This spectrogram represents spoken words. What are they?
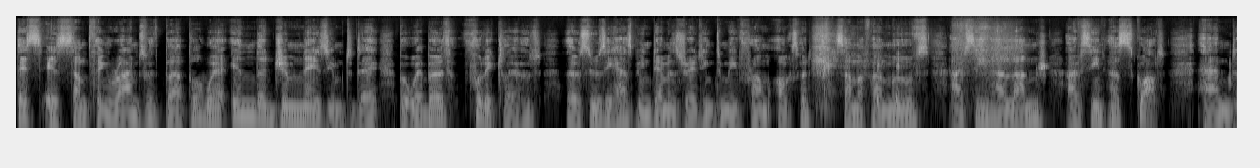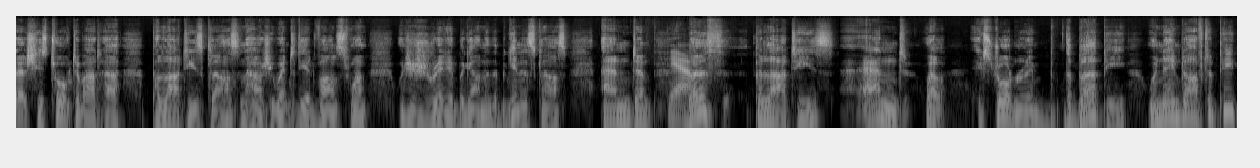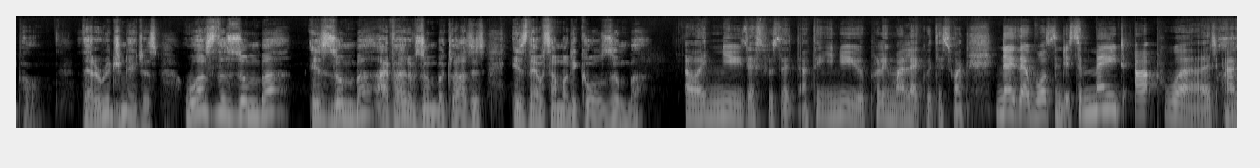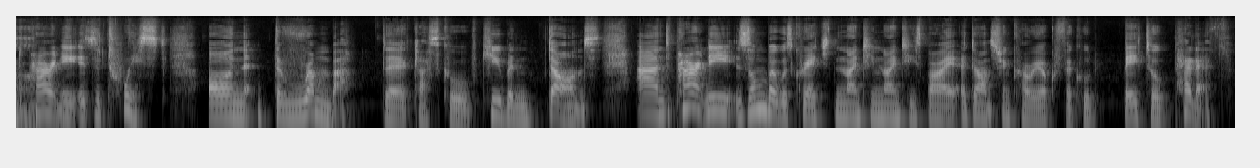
This is Something Rhymes with Purple. We're in the gymnasium today, but we're both fully clothed, though Susie has been demonstrating to me from Oxford some of her moves. I've seen her lunge, I've seen her squat, and uh, she's talked about her Pilates class and how she went to the advanced one, which she should really have begun in the beginner's class. And um, Yeah. both Pilates and, well, extraordinarily, the burpee were named after people their originators. Was the Zumba? Is Zumba? I've heard of Zumba classes. Is there somebody called Zumba? Oh, I knew this was a. I think you knew you were pulling my leg with this one. No, there wasn't. It's a made up word, and ah. apparently it's a twist on the rumba, the classical Cuban dance. And apparently, Zumba was created in the 1990s by a dancer and choreographer called Beto Perez.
